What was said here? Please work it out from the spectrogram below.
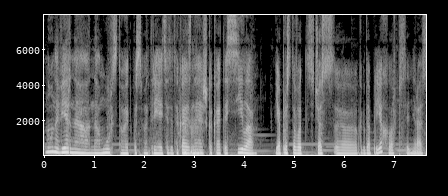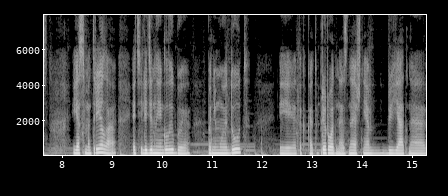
Ну, наверное, на Амур стоит посмотреть. Это такая, Мгм. знаешь, какая-то сила. Я просто вот сейчас, э, когда приехала в последний раз, я смотрела, эти ледяные глыбы по нему идут, и это какая-то природная, знаешь, необъятная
